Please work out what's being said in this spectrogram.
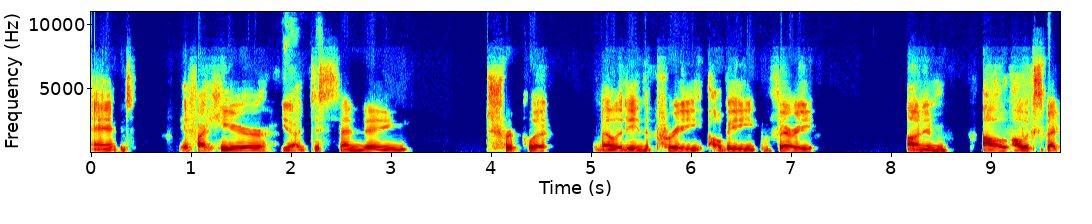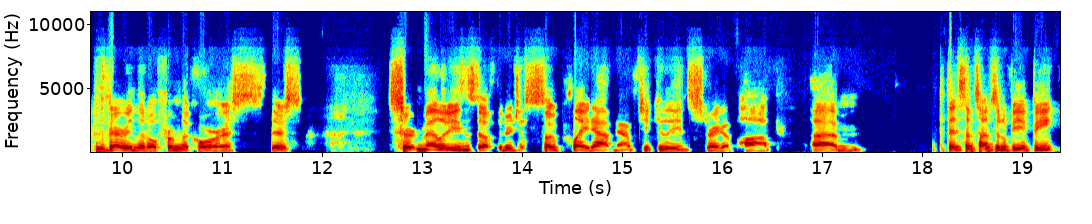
and if i hear yeah. a descending triplet melody in the pre, I'll be very unim. I'll I'll expect very little from the chorus. There's certain melodies and stuff that are just so played out now, particularly in straight up pop. Um, but then sometimes it'll be a beat.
